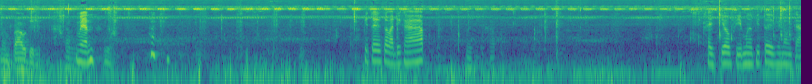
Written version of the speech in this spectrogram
น้ำเป ล่าดิแม่นอืมพี่เต้ยสวัสดีครับครับ ไข่เจียวฝีมือพี่เต้ยพี่น้องจ้า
